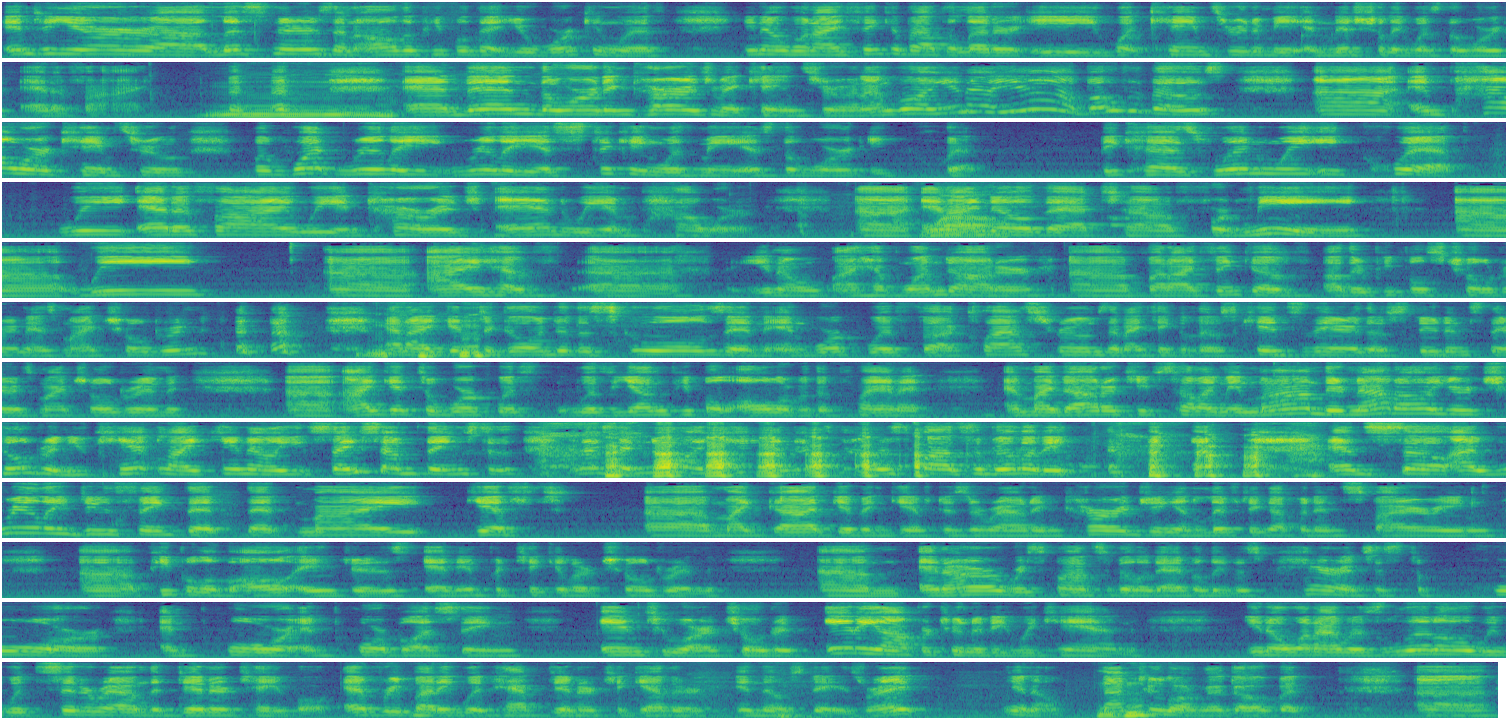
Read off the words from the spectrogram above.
into your uh, listeners and all the people that you're working with. You know, when I think about the letter E, what came through to me initially was the word edify. Mm. and then the word encouragement came through, and I'm going, you know, yeah, both of those. Uh, empower came through, but what really, really is sticking with me is the word equip, because when we equip, we edify, we encourage, and we empower. Uh, and wow. I know that uh, for me, uh, we, uh, I have, uh, you know, I have one daughter, uh, but I think of other people's children as my children. and I get to go into the schools and, and work with uh, classrooms, and I think of those kids there, those students there as my children. Uh, I get to work with, with young people all over the planet. And my daughter keeps telling me, Mom, they're not all your children. You can't, like, you know, you say some things to. And I said, No, I can't. That's my responsibility. and so I really do think that that my gift uh, my God given gift is around encouraging and lifting up and inspiring uh, people of all ages, and in particular children. Um, and our responsibility, I believe, as parents, is to pour and pour and pour blessing into our children any opportunity we can. You know, when I was little, we would sit around the dinner table. Everybody would have dinner together in those days, right? You know, not mm-hmm. too long ago, but uh,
